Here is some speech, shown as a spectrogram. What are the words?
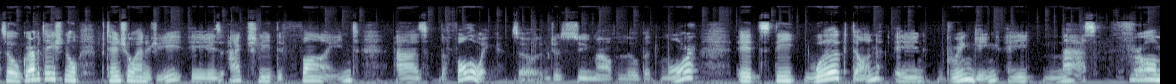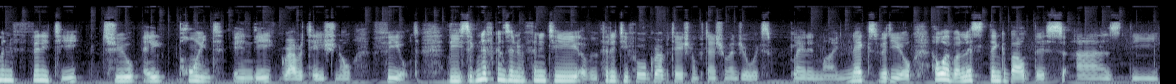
So gravitational potential energy is actually defined as the following. So let me just zoom out a little bit more. It's the work done in bringing a mass from infinity to a point in the gravitational field. The significance in infinity of infinity for gravitational potential energy will explain in my next video. However, let's think about this as the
